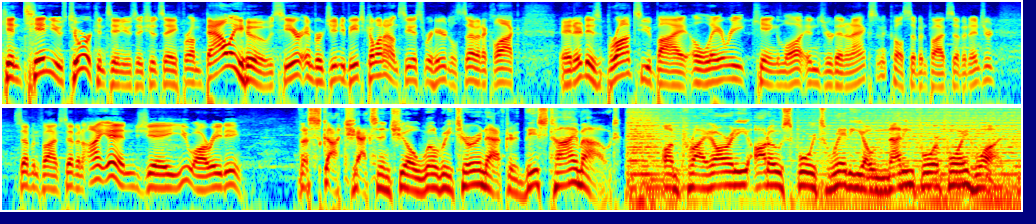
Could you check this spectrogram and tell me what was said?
continues, tour continues, I should say, from Ballyhoo's here in Virginia Beach. Come on out and see us. We're here till 7 o'clock. And it is brought to you by Larry King Law. Injured in an accident, call 757 Injured, 757 I N J U R E D. The Scott Jackson Show will return after this timeout on Priority Auto Sports Radio 94.1.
